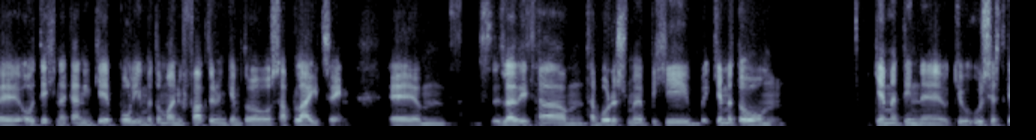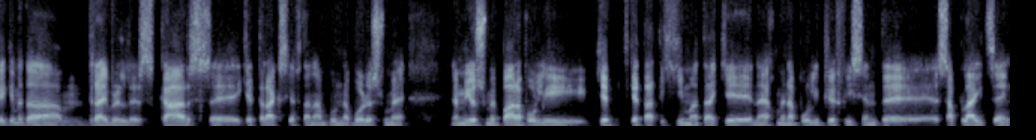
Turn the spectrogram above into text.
ε, ό,τι έχει να κάνει και πολύ με το manufacturing και με το supply chain. Ε, δηλαδή θα, θα μπορέσουμε π.χ. και με το και με την, ε, και ουσιαστικά και με τα driverless cars ε, και trucks και αυτά να, να μπορέσουμε να μειώσουμε πάρα πολύ και, και τα ατυχήματα και να έχουμε ένα πολύ πιο efficient ε, supply chain.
